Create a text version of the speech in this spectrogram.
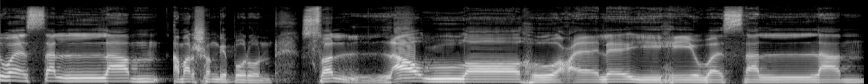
ওয়াসাল্লাম আমার সঙ্গে পড়ুন। সাল্লাল্লাহু আলাইহি ওয়াসাল্লাম।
